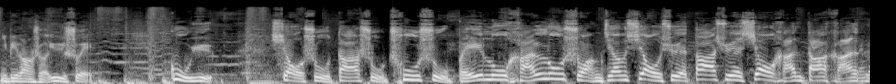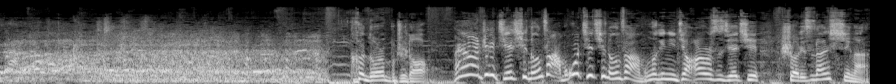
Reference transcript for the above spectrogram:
你比方说雨水、谷雨、小暑、大暑、处暑、白露、寒露、霜降、小雪、大雪、小寒、大寒。很多人不知道。哎呀这个节气能咋么？我节气能咋么？我给你讲，二十四节气说的是咱西安、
